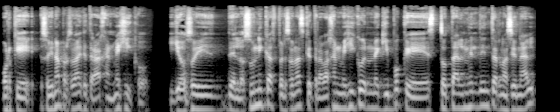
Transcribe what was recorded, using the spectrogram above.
porque soy una persona que trabaja en México y yo soy de las únicas personas que trabaja en México en un equipo que es totalmente internacional,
